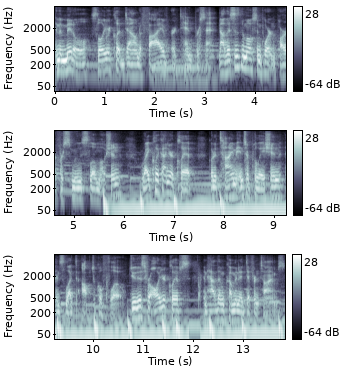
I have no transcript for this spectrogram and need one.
In the middle, slow your clip down to 5 or 10%. Now this is the most important part for smooth slow motion. Right click on your clip, go to time interpolation and select optical flow. Do this for all your clips and have them come in at different times.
